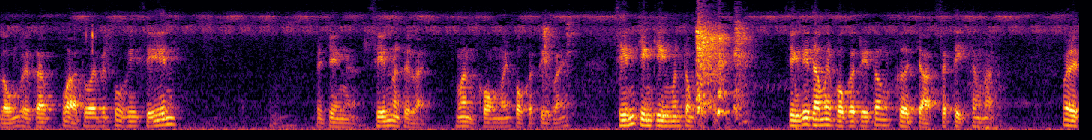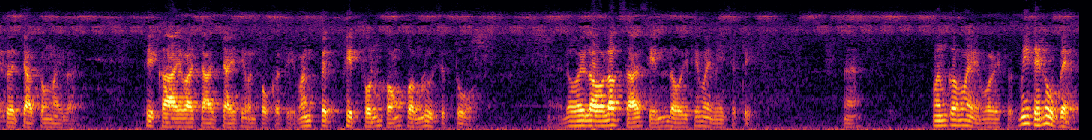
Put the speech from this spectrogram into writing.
หลงไปครับ ว่าตัวเป็นผู้มีศีลแต่จริงอะศีลมันคืออะไร มั่นคงไหมปกติไหมศีลจริง ๆ มันต้องปกติสิ่งที่ทำให้ปกติต้องเกิดจากสติทั้งนั้นไม่ได้เกิดจากตรงไหนเลย ที่กายวาจาใจที่มันปกติ มันเป็นผิดผลของความรู้สึกตัว โดยเรารักษาศีลโดยที่ไม่มีสตินะมันก็ไม่บริสุทธิ์มีแต่รูปแบบ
